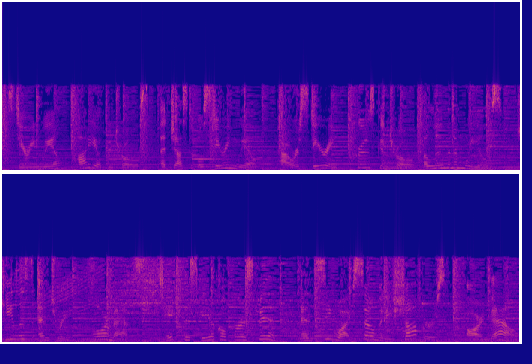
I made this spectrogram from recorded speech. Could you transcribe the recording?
steering wheel, audio controls, adjustable steering wheel, power steering, cruise control, aluminum wheels, keyless entry, floor mats. Take this vehicle for a spin and see why so many shoppers are now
